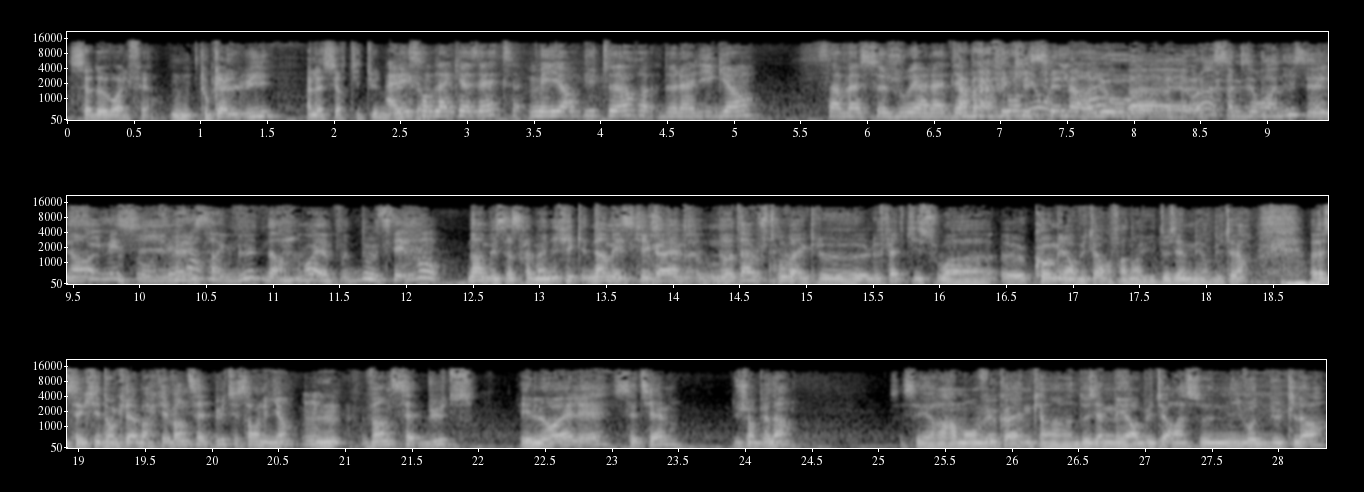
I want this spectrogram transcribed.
ça devrait le faire. Mm. En tout cas, lui a la certitude de. Alexandre Lacazette, meilleur buteur de la Ligue 1. Ça va se jouer à la Ah dernière bah, avec journée, les scénarios. Bah, voilà, 5-0 à Nice, et Oui, non, s'il met son- s'il c'est met ça. 5 buts, normalement, il y a peu de doute. C'est bon. Non, mais ça serait magnifique. Non, mais ce qui est quand même notable, je trouve, avec le, le fait qu'il soit euh, co-meilleur buteur, enfin non, il est deuxième meilleur buteur, euh, c'est qu'il donc, il a marqué 27 buts, c'est ça en Ligue 1 Mm. 27 buts, et l'OL est 7ème du championnat. Ça c'est rarement vu quand même qu'un deuxième meilleur buteur à ce niveau de but-là,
